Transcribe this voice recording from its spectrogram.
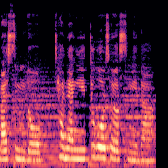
말씀도 찬양이 뜨거워서였습니다.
